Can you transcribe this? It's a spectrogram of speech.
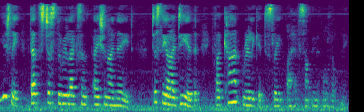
usually that's just the relaxation I need. Just the idea that if I can't really get to sleep, I have something that will help me.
